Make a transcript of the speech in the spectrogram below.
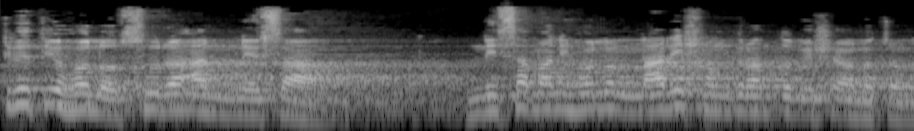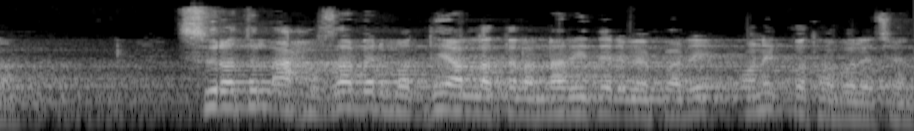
তৃতীয় হলো সুরা আন নেশা নিসা মানে হলো নারী সংক্রান্ত বিষয় আলোচনা। সুরাতুল আহজাবের মধ্যে আল্লাহ তালা নারীদের ব্যাপারে অনেক কথা বলেছেন।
